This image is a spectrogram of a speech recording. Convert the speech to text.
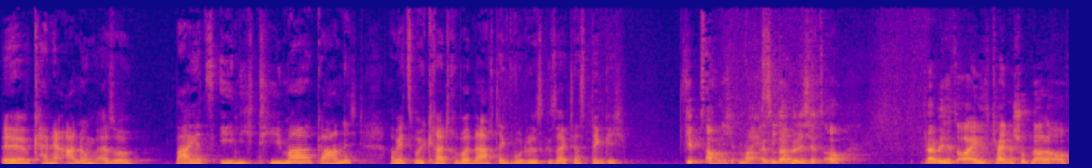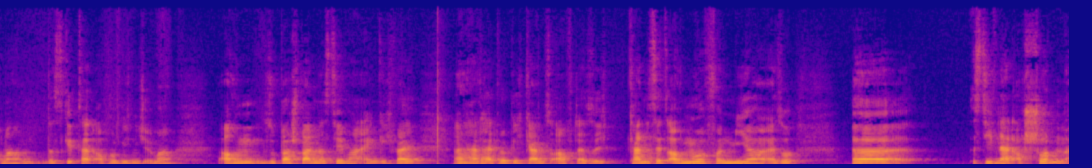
Äh, keine Ahnung, also war jetzt eh nicht Thema, gar nicht. Aber jetzt, wo ich gerade drüber nachdenke, wo du das gesagt hast, denke ich, Gibt's auch nicht immer. Also da will ich jetzt auch, da will ich jetzt auch eigentlich keine Schublade aufmachen. Das gibt's halt auch wirklich nicht immer. Auch ein super spannendes Thema eigentlich, weil man hat halt wirklich ganz oft, also ich kann es jetzt auch nur von mir, also äh, Steven hat auch schon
